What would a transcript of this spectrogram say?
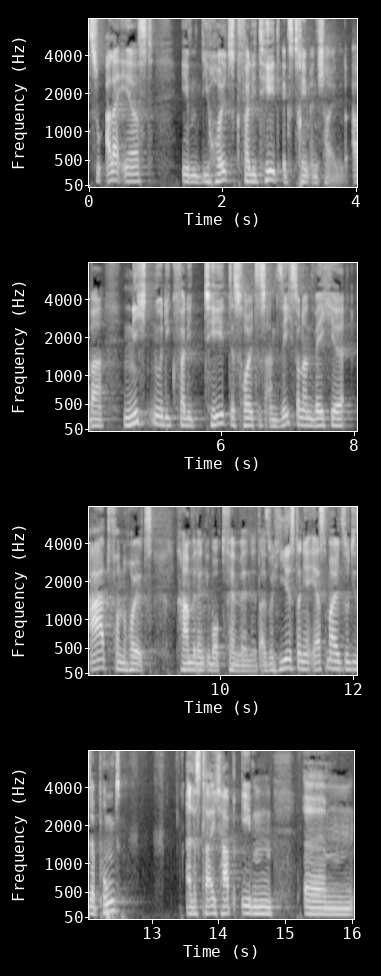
zuallererst eben die Holzqualität extrem entscheidend. Aber nicht nur die Qualität des Holzes an sich, sondern welche Art von Holz haben wir denn überhaupt verwendet. Also hier ist dann ja erstmal so dieser Punkt, alles klar, ich habe eben, ähm,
